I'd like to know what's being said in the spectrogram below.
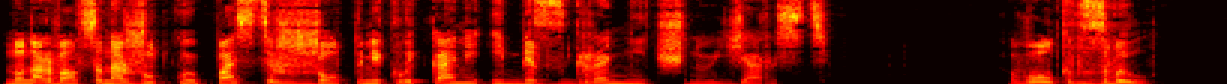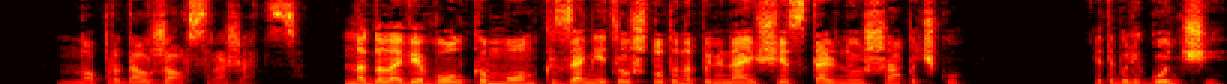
но нарвался на жуткую пасть с желтыми клыками и безграничную ярость. Волк взвыл, но продолжал сражаться. На голове волка Монк заметил что-то напоминающее стальную шапочку. Это были гончие,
